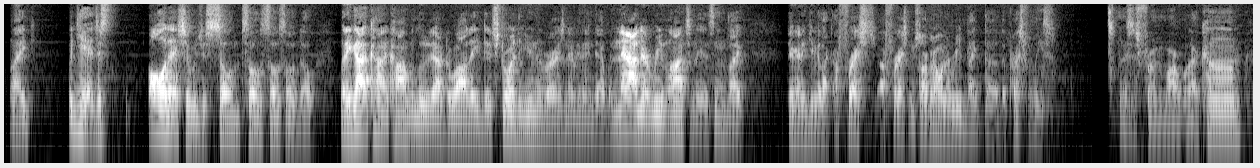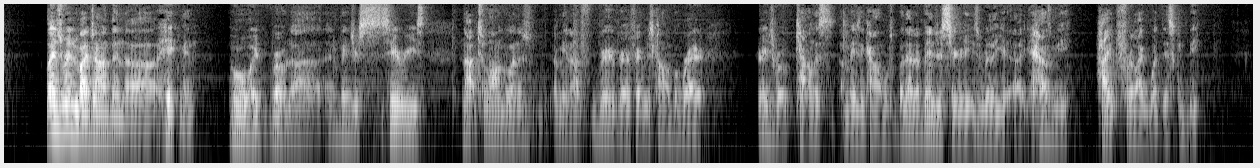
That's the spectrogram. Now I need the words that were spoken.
Like, but yeah, just all that shit was just so so so so dope. But it got kind of convoluted after a while. They destroyed the universe and everything like that. But now they're relaunching it. It seems like they're gonna give it like a fresh a fresh new start. But I want to read like the the press release. This is from Marvel.com. Well, it's written by Jonathan uh, Hickman, who had wrote uh, an Avengers series not too long ago. And is, I mean, a very very famous comic book writer. He's wrote countless amazing comic books, but that Avengers series really like has me hyped for like what this could be.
